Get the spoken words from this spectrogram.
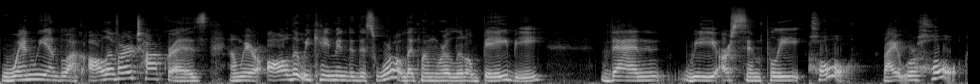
When we unblock all of our chakras and we are all that we came into this world, like when we're a little baby, then we are simply whole right? We're whole.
